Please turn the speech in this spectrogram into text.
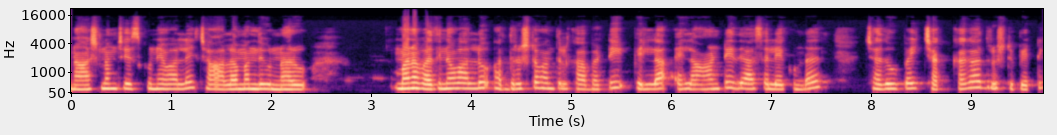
నాశనం చేసుకునే వాళ్ళే చాలా మంది ఉన్నారు. మన వదిన వాళ్ళు అదృష్టవంతులు కాబట్టి పిల్ల ఎలాంటి ధ్యాస లేకుండా చదువుపై చక్కగా దృష్టి పెట్టి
